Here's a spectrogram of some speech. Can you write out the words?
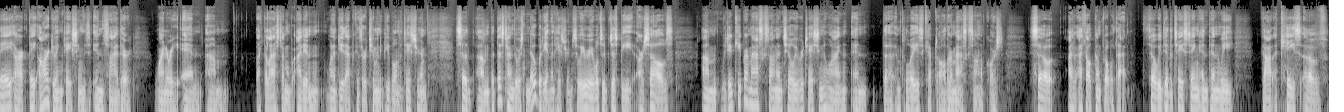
they are they are doing tastings inside their winery. And um, like the last time, I didn't want to do that because there were too many people in the tasting room. So, um, but this time there was nobody in the tasting room, so we were able to just be ourselves um, we did keep our masks on until we were tasting the wine, and the employees kept all their masks on, of course. So I, I felt comfortable with that. So we did the tasting, and then we got a case of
